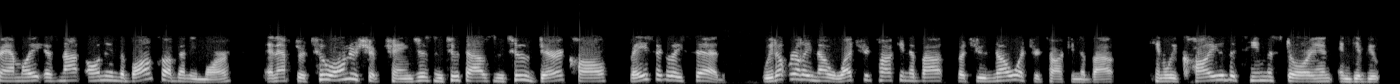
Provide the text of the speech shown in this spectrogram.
family is not owning the ball club anymore. And after two ownership changes in 2002, Derrick Hall basically said, We don't really know what you're talking about, but you know what you're talking about. Can we call you the team historian and give you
